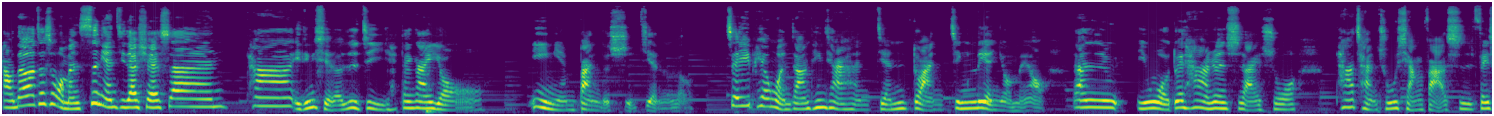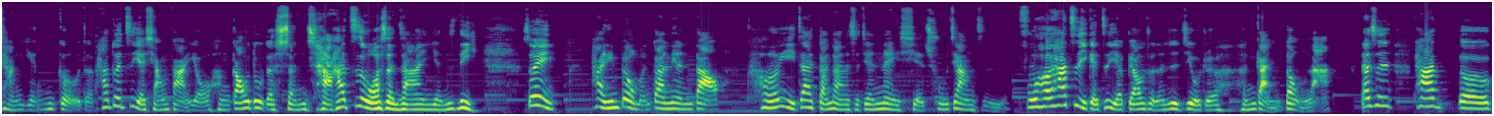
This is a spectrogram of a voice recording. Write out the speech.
好的，这是我们四年级的学生。他已经写了日记，大概有一年半的时间了。这一篇文章听起来很简短精炼，有没有？但是以我对他的认识来说，他产出想法是非常严格的。他对自己的想法有很高度的审查，他自我审查很严厉，所以他已经被我们锻炼到可以在短短的时间内写出这样子符合他自己给自己的标准的日记，我觉得很感动啦。但是他的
